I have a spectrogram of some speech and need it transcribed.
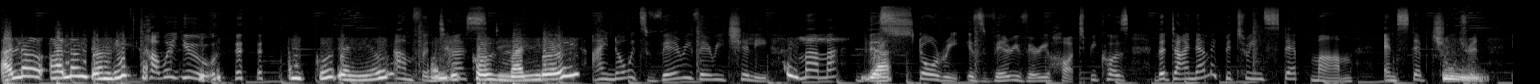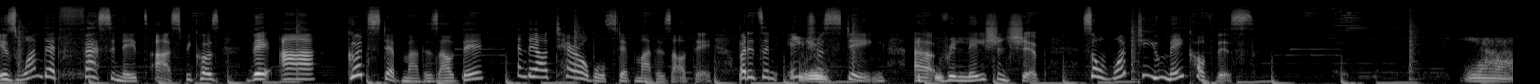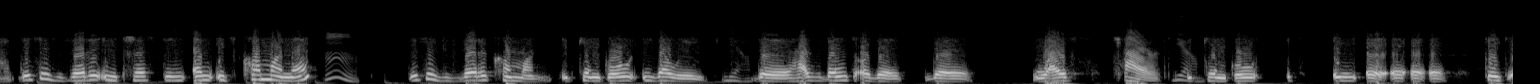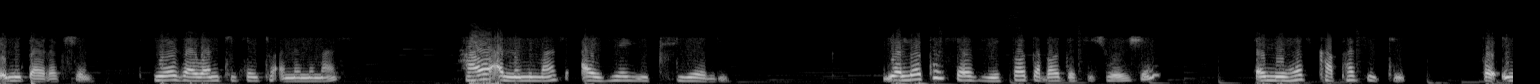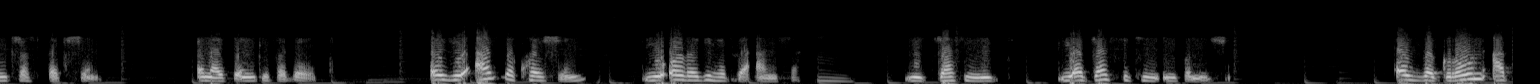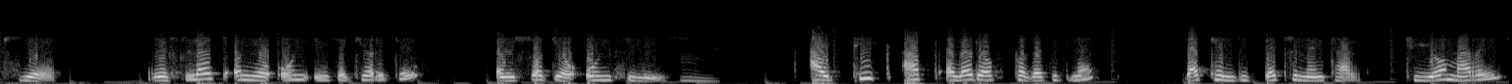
Hello, hello, Ntombi. How are you? I'm good, and you? I'm On this fantastic. cold Monday. I know it's very, very chilly. Mama, this Yeah. story is very, very hot because the dynamic between stepmom and stepchildren Mm. is one that fascinates us because there are good stepmothers out there and there are terrible stepmothers out there. But it's an interesting uh, relationship. So, what do you make of this? Yeah, this is very interesting, and it's common, eh? Mm, This is very common. It can go either way. yeah. The husband's or the the wife's child. Yeah. It can go in uh, uh, uh, take any direction. Here's I want to say to Anonymous. Hi, Anonymous. I hear you clearly. Your letter says you thought about the situation and you have capacity for introspection. And I thank you for that. As you ask the question, you already have the answer. Mm, You just need, you are just seeking information. As the grown up here, reflect on your own insecurities and sort your own feelings. mm, I pick up a lot of possessiveness that can be detrimental to your marriage,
